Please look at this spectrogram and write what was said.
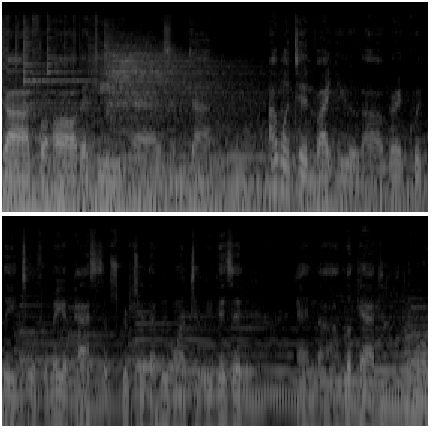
God for all that He has done. I want to invite you uh, very quickly to a familiar passage of Scripture that we want to revisit look at a little more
